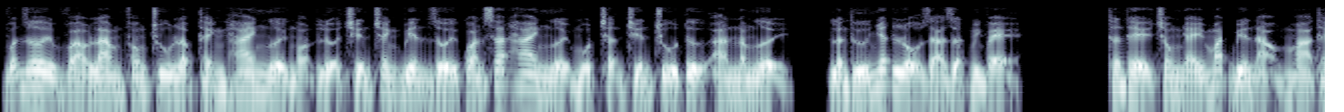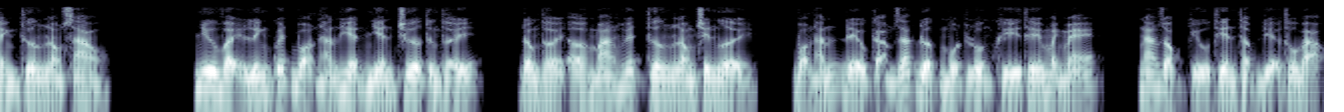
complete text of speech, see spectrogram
Vẫn rơi vào lam phong chu lập thành hai người ngọn lửa chiến tranh biên giới quan sát hai người một trận chiến chu tử an năm người, lần thứ nhất lộ ra giật mình vẻ. Thân thể trong nháy mắt biến ảo mà thành thương long sao? Như vậy linh quyết bọn hắn hiển nhiên chưa từng thấy, đồng thời ở mang huyết thương long trên người, bọn hắn đều cảm giác được một luồng khí thế mạnh mẽ, ngang dọc cửu thiên thập địa thô bạo.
